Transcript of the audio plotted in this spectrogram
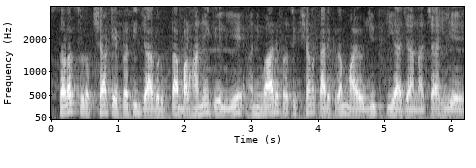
सड़क सुरक्षा के प्रति जागरूकता बढ़ाने के लिए अनिवार्य प्रशिक्षण कार्यक्रम आयोजित किया जाना चाहिए।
